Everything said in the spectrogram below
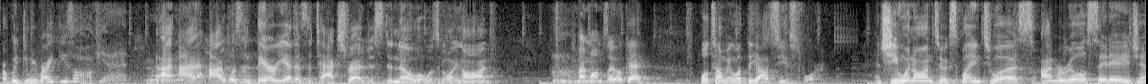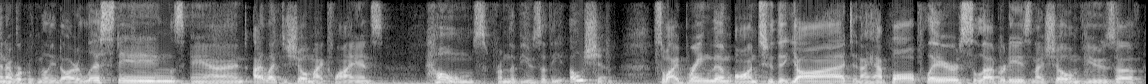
are we, do we write these off yet? I, I, I wasn't there yet as a tax strategist to know what was going on. My mom's like, okay, well, tell me what the yacht's used for. And she went on to explain to us I'm a real estate agent, I work with million dollar listings, and I like to show my clients homes from the views of the ocean. So I bring them onto the yacht, and I have ball players, celebrities, and I show them views of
